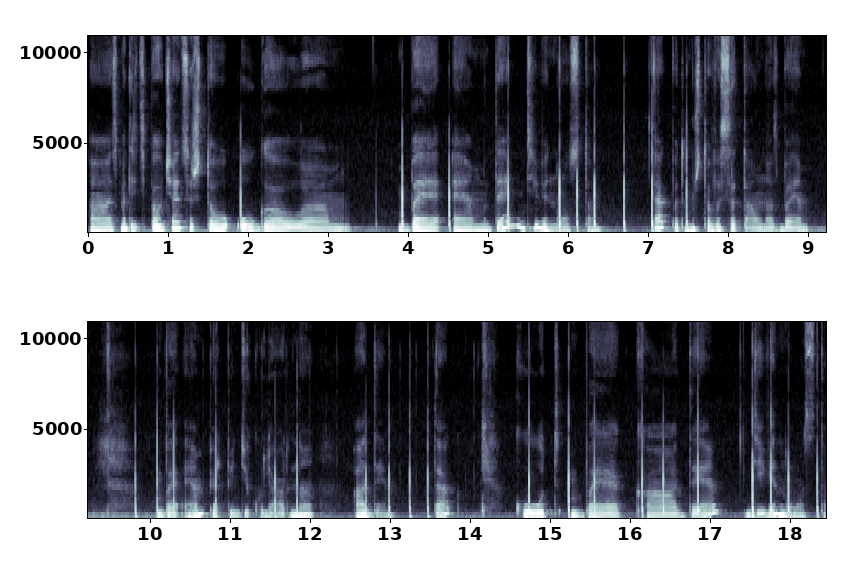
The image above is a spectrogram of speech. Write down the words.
А, Смотрите, получается, что угол эм, BMD 90. Так, потому что высота у нас BM. BM перпендикулярна AD. Так, кут BKD 90,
